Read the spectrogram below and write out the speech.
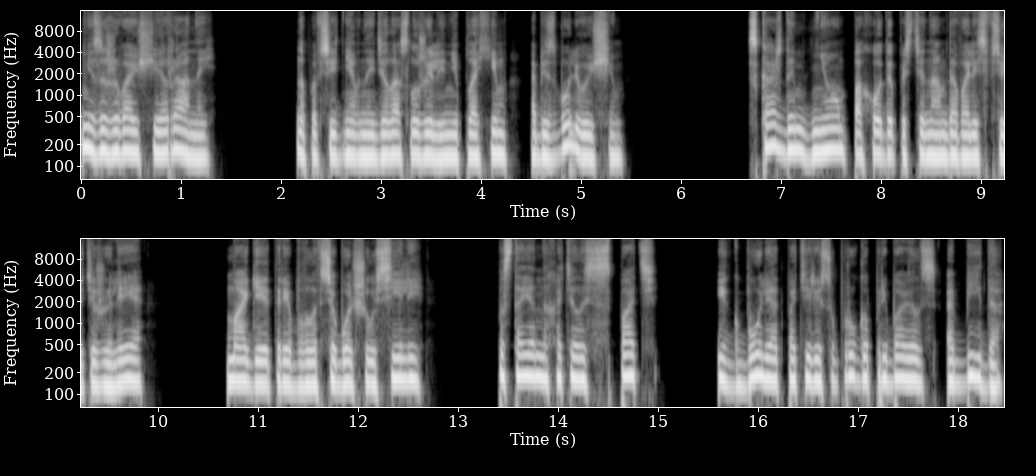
незаживающей раной, но повседневные дела служили неплохим обезболивающим. С каждым днем походы по стенам давались все тяжелее, магия требовала все больше усилий, постоянно хотелось спать и к боли от потери супруга прибавилась обида.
